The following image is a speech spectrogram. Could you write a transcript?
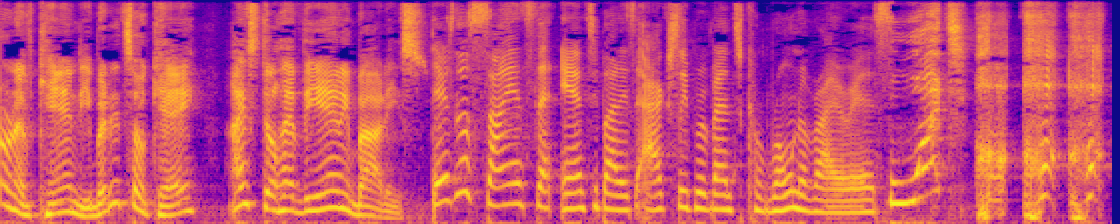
don't have candy, but it's okay. I still have the antibodies. There's no science that antibodies actually prevents coronavirus. What?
